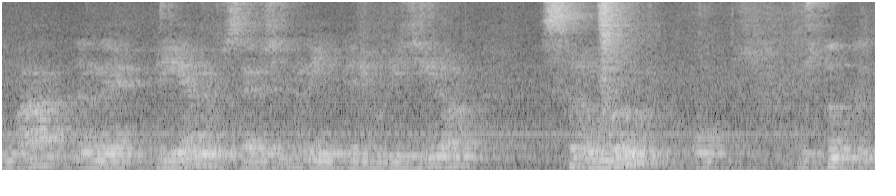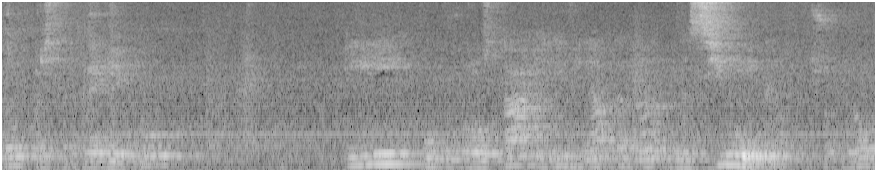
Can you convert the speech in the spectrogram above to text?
това да не приеме в себе си, да не интериоризира срама от постъпката, от престъплението и отговорността или вината на насилника. Защото много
